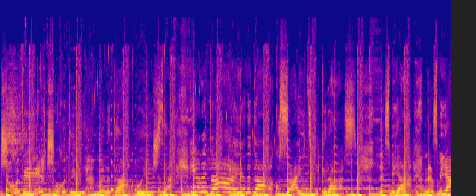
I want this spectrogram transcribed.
Чого ти, чого ти мене так боїшся? змія, не змія.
